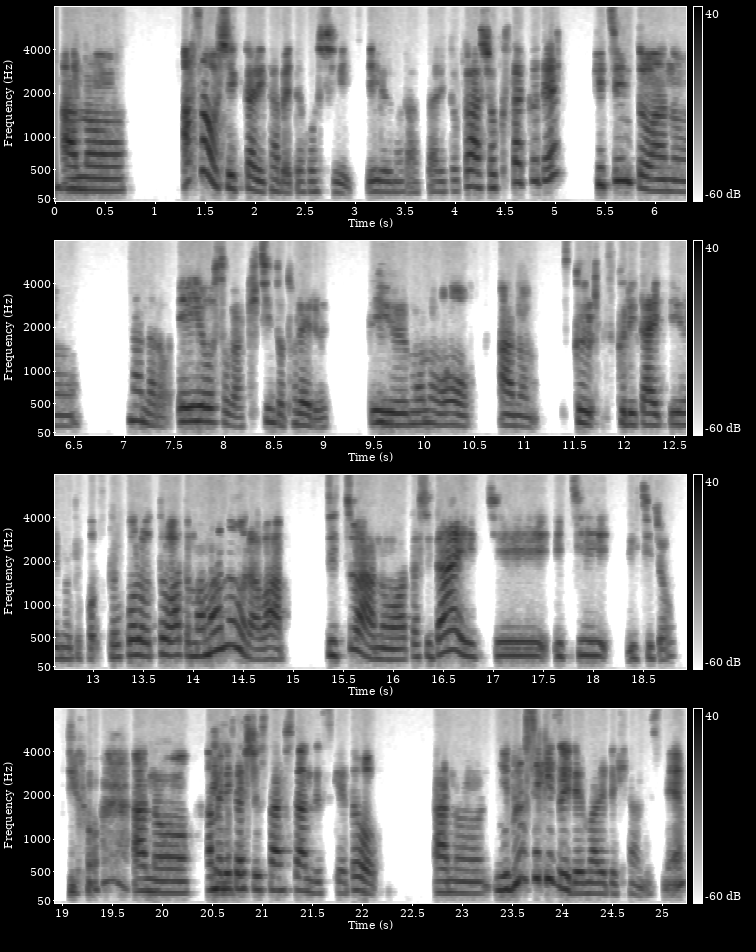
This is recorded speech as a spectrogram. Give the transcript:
うん、あのー、朝をしっかり食べてほしいっていうのだったりとか、食卓できちんとあの、なんだろう、栄養素がきちんと取れるっていうものを、うん、あの、作る、作りたいっていうのとところと、あとママノーラは、実はあの、私第一、一、一女っていうの、あの、アメリカで出産したんですけど、あの、二分脊髄で生まれてきたんですね。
